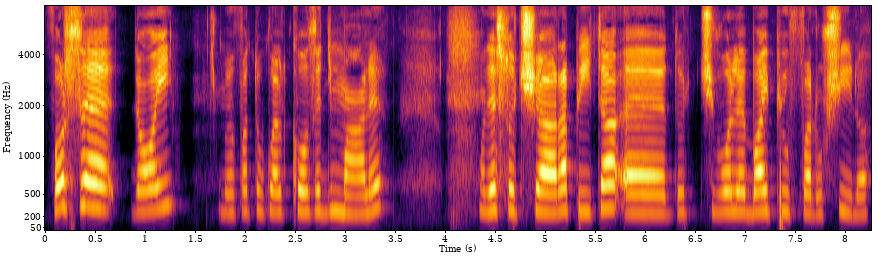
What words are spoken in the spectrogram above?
Forse noi abbiamo fatto qualcosa di male. Adesso ci ha rapita e non ci vuole mai più far uscire.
